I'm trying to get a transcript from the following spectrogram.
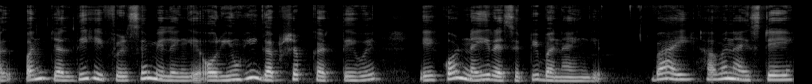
अपन जल्दी ही फिर से मिलेंगे और यूँ ही गपशप करते हुए एक और नई रेसिपी बनाएँगे। Bye, have a nice day.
